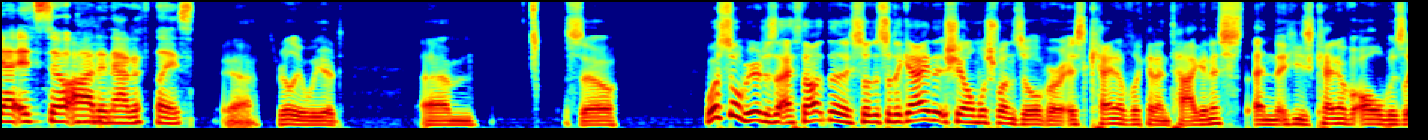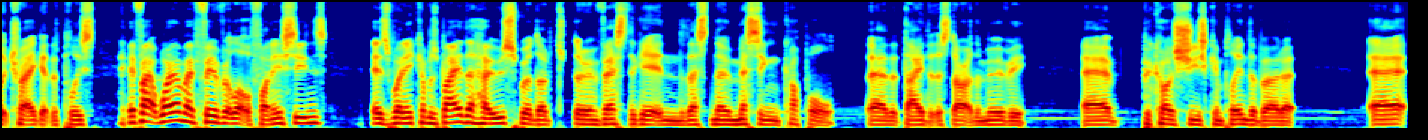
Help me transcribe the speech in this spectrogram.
Yeah, it's so odd and out of place. yeah, it's really weird. Um, so what's so weird is that I thought the so the, so the guy that she almost runs over is kind of like an antagonist, and he's kind of always like trying to get the police. In fact, one of my favorite little funny scenes is when he comes by the house where they're they're investigating this now missing couple uh, that died at the start of the movie, uh, because she's complained about it. Uh,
